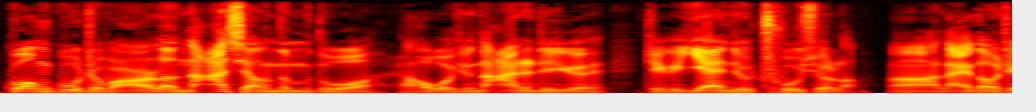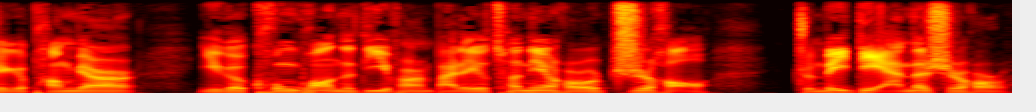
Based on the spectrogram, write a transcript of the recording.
光顾着玩了，哪想那么多？然后我就拿着这个这个烟就出去了啊，来到这个旁边一个空旷的地方，把这个窜天猴支好，准备点的时候，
